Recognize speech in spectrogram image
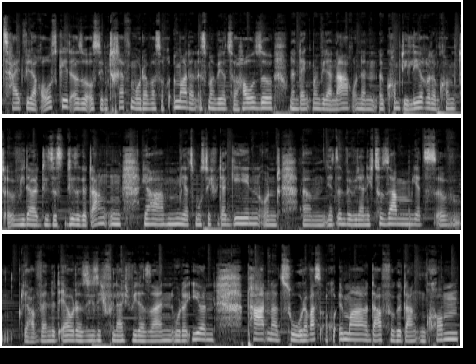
Zeit wieder rausgeht, also aus dem Treffen oder was auch immer, dann ist man wieder zu Hause und dann denkt man wieder nach und dann äh, kommt die Lehre, dann kommt äh, wieder dieses, diese Gedanken, ja, hm, jetzt musste ich wieder gehen und ähm, jetzt sind wir wieder nicht zusammen, jetzt äh, ja, wendet er oder sie sich vielleicht wieder seinen oder ihren Partner zu oder was auch immer da für Gedanken kommen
